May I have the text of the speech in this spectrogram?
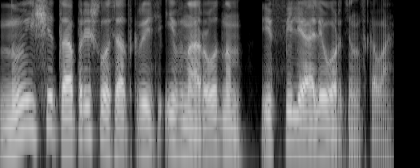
ну и счета пришлось открыть и в Народном, и в филиале Орденского.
